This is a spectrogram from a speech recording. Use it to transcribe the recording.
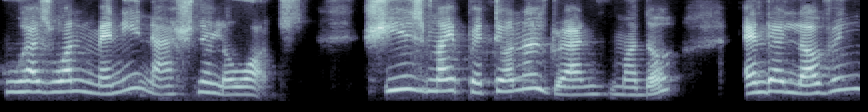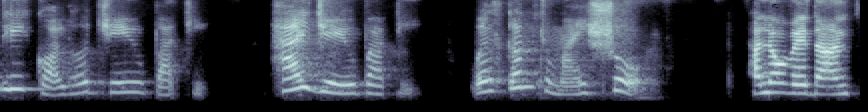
who has won many national awards. She is my paternal grandmother and I lovingly call her Jayupati. Hi, Jayupati. Welcome to my show. Hello, Vedant.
